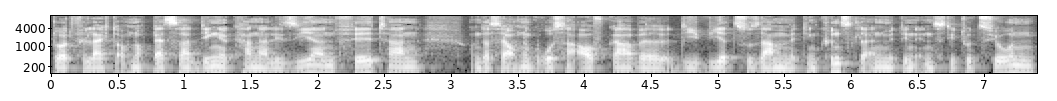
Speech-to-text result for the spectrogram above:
dort vielleicht auch noch besser Dinge kanalisieren, filtern und das ist ja auch eine große Aufgabe, die wir zusammen mit den Künstlern, mit den Institutionen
